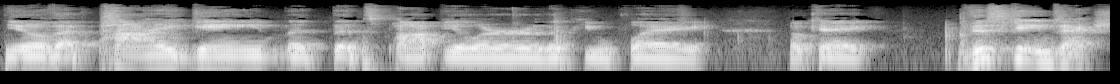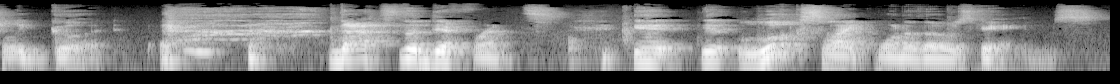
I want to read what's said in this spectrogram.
you know that pie game that that's popular that people play. Okay, this game's actually good. that's the difference. It it looks like one of those games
